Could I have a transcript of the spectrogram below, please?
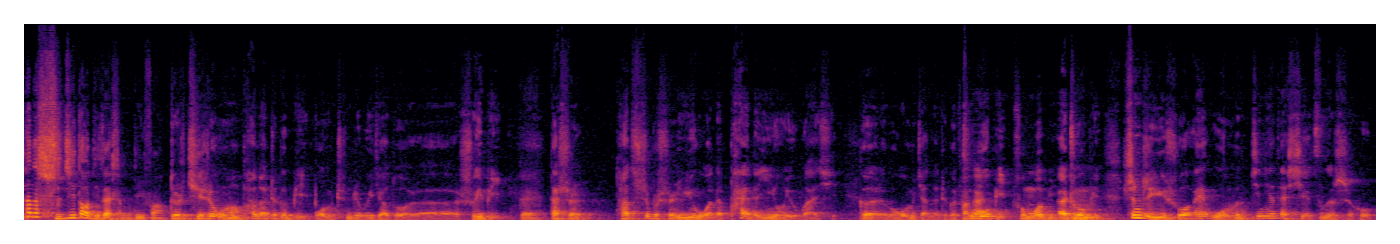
它的时机到底在什么地方？就是其实我们判断这个笔，我们称之为叫做呃水笔。对但是它是不是与我的 Pad 应用有关系？个我们讲的这个触摸笔，触摸笔哎，触摸笔嗯，甚至于说，哎，我们今天在写字的时候，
